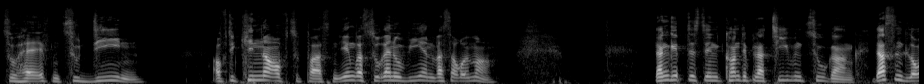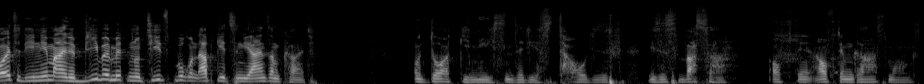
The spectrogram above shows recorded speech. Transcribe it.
zu helfen, zu dienen, auf die Kinder aufzupassen, irgendwas zu renovieren, was auch immer. Dann gibt es den kontemplativen Zugang. Das sind Leute, die nehmen eine Bibel mit Notizbuch und ab geht's in die Einsamkeit. Und dort genießen sie dieses Tau, dieses, dieses Wasser, auf, den, auf dem Gras morgens.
